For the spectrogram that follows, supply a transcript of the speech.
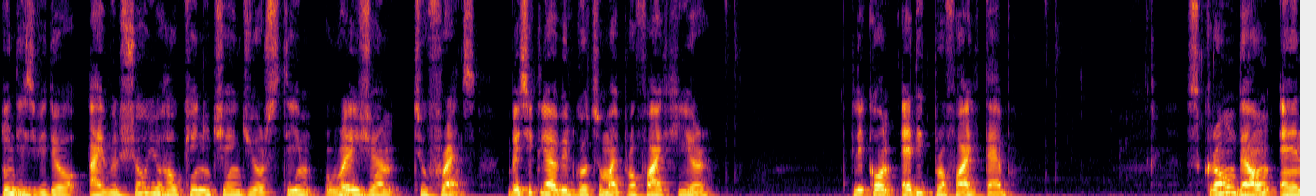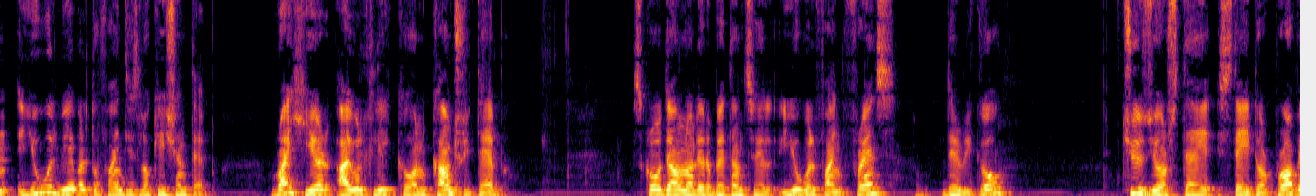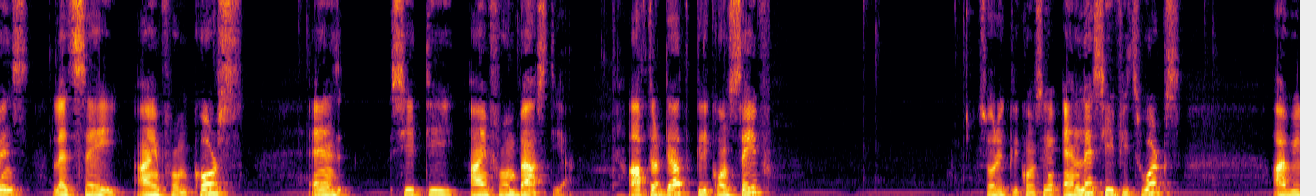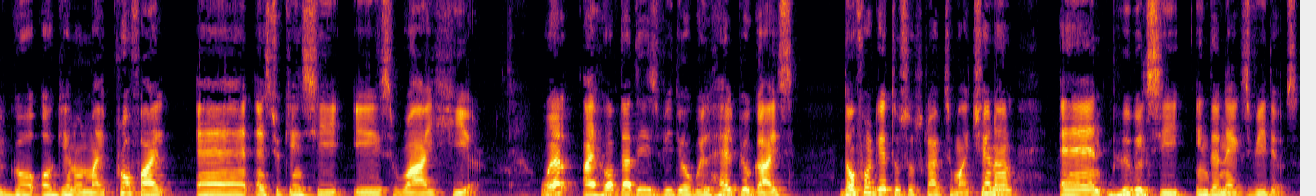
In this video, I will show you how can you change your Steam region to France. Basically, I will go to my profile here, click on Edit Profile tab, scroll down and you will be able to find this location tab. Right here, I will click on Country tab, scroll down a little bit until you will find France. There we go. Choose your sta state or province. Let's say I'm from Corse and city I'm from Bastia. After that click on save. Sorry click on save. And let's see if it works. I will go again on my profile and as you can see is right here. Well I hope that this video will help you guys. Don't forget to subscribe to my channel and we will see in the next videos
